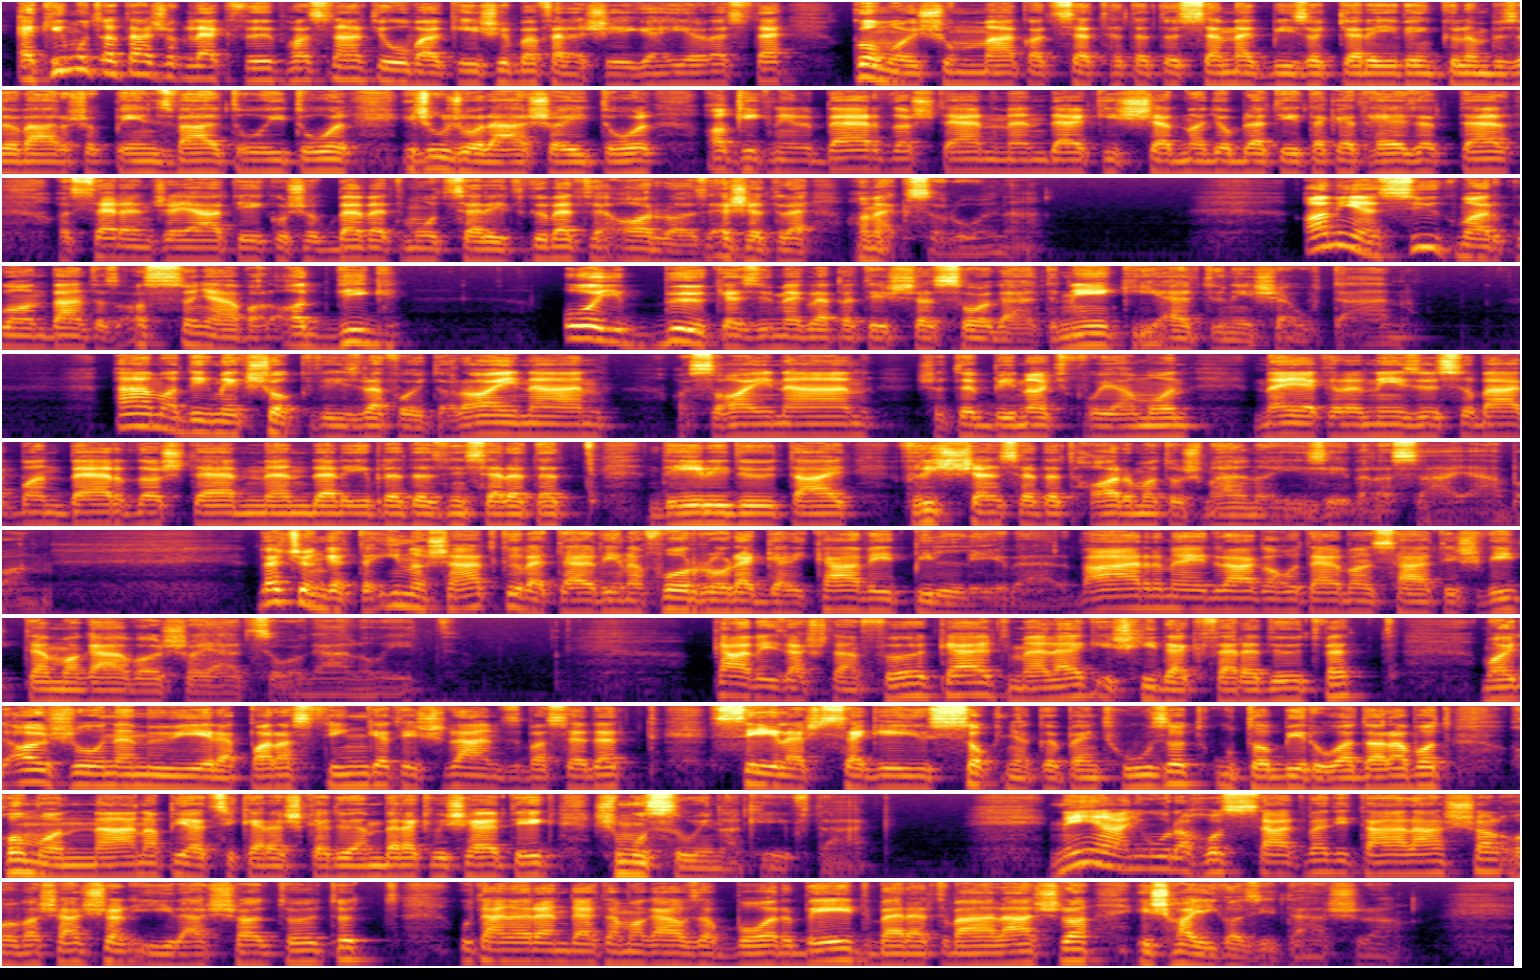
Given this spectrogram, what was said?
E kimutatások legfőbb hasznát jóval később a felesége élvezte, komoly summákat szedhetett össze megbízottja révén különböző városok pénzváltóitól és uzsorásaitól, akiknél Berda Sternmendel kisebb-nagyobb letéteket helyezett el, a szerencsejátékosok bevett módszerét követve arra az esetre, ha megszorulna. Amilyen szűkmarkúan bánt az asszonyával addig, oly bőkezű meglepetéssel szolgált néki eltűnése után. Ám addig még sok víz lefolyt a Rajnán, a Szajnán, és a többi nagy folyamon, melyekre a nézőszobákban Berda Sternmendel ébredezni szeretett délidőtájt, frissen szedett harmatos málna ízével a szájában. Becsöngette inasát, követelvén a forró reggeli kávét pillével. Bármely drága hotelban szállt és vitte magával saját szolgálóit. Kávézás után fölkelt, meleg és hideg feredőt vett, majd alsó neműjére parasztinget és ráncba szedett, széles szegélyű szoknyaköpenyt húzott, utóbbi ruhadarabot homonnán a piaci kereskedő emberek viselték, s muszújnak hívták. Néhány óra hosszát meditálással, olvasással, írással töltött, utána rendelte magához a borbét, beretválásra és haigazításra.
